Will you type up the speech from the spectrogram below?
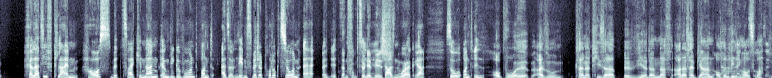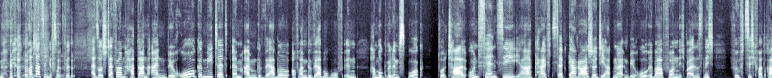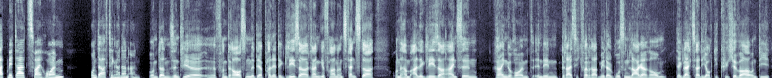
relativ kleinen Haus mit zwei Kindern irgendwie gewohnt und also Lebensmittelproduktion, äh, äh, it das funktioniert nicht. doesn't work, ja. So und in, Obwohl, also kleiner Teaser, äh, wir dann nach anderthalb Jahren auch in dem Haus waren. Also Stefan hat dann ein Büro gemietet in einem Gewerbe, auf einem Gewerbehof in Hamburg-Wilhelmsburg. Total unfancy, ja, Kfz-Garage. Die hatten halt ein Büro über von, ich weiß es nicht, 50 Quadratmeter, zwei Räumen. Und da fing er dann an. Und dann sind wir äh, von draußen mit der Palette Gläser rangefahren ans Fenster und haben alle Gläser einzeln reingeräumt in den 30 Quadratmeter großen Lagerraum, der gleichzeitig auch die Küche war und die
